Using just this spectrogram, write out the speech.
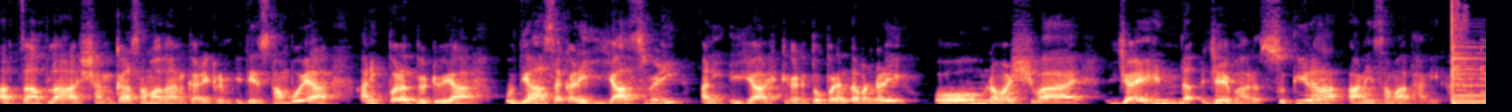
आजचा आपला हा शंका समाधान कार्यक्रम इथेच थांबूया आणि परत भेटूया उद्या सकाळी याच वेळी आणि याच ठिकाणी. तोपर्यंत मंडळी ओम नम शिवाय. जय हिंद जय भारत. सुखी राहा आणि समाधानी राहा.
